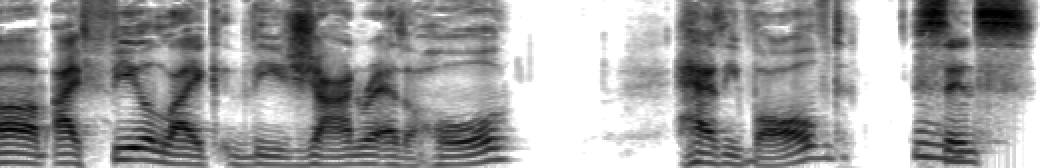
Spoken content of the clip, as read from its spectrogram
Um, I feel like the genre as a whole has evolved Mhm. since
